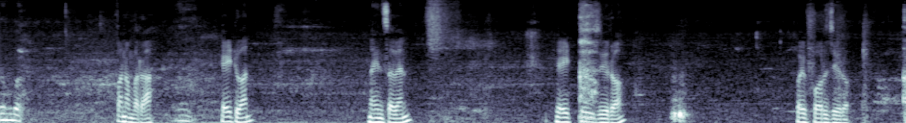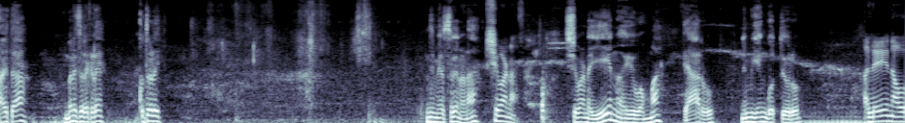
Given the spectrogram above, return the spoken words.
ನಂಬರ್. ಫೋನ್ ನಂಬರಾ? Eight one nine seven eight two zero five four zero ಆಯಿತಾ? ಬನ್ನಿ ಸರ್ ಈ ಕಡೆ. ಕೂತ್ಕೊಳ್ಳಿ. ನಿಮ್ಮ ಹೆಸರೇನಣ್ಣ? ಶಿವಣ್ಣ. ಸರ್ ಶಿವಣ್ಣ ಏನು ಇವಮ್ಮ ಯಾರು? ನಿಮ್ಗೆ ಹೆಂಗ್ ಗೊತ್ತಿವರು ಅಲ್ಲಿ ನಾವು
